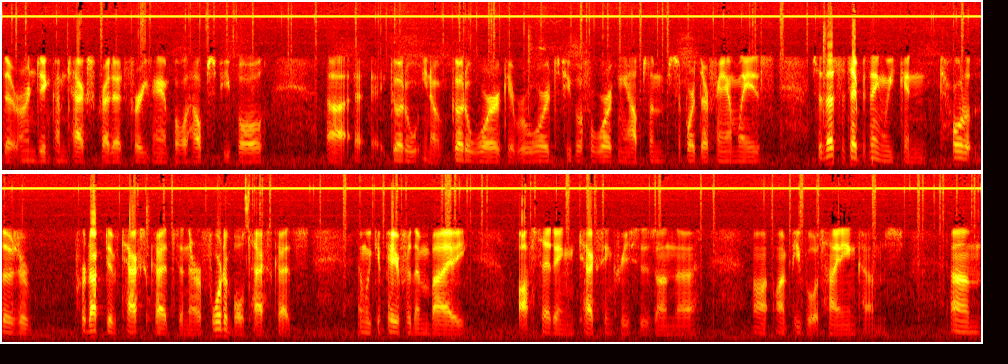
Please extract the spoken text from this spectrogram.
the earned income tax credit, for example, helps people uh, go to you know go to work. It rewards people for working, helps them support their families. So that's the type of thing we can total. Those are productive tax cuts and they're affordable tax cuts, and we can pay for them by offsetting tax increases on the on, on people with high incomes. Um,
